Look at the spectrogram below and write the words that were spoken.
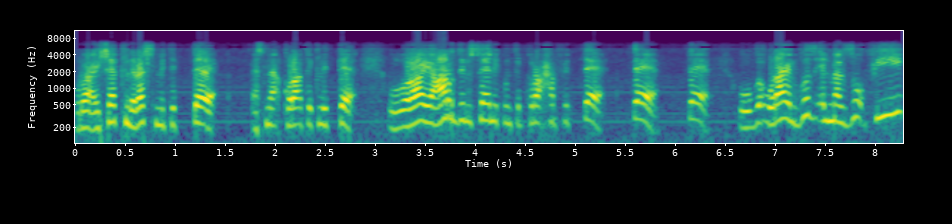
وراعي شكل رسمة التاء أثناء قراءتك للتاء وراعي عرض لسانك وأنت بتقرأ حرف التاء. تاء تاء. وراعي الجزء الملزوق في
